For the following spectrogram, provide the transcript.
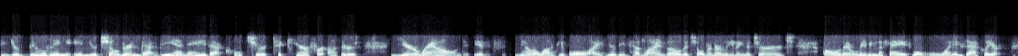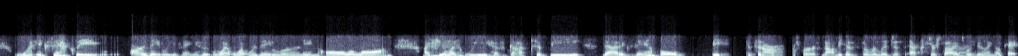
you're building in your children. That DNA, that culture to care for others year round. It's you know a lot of people. I hear these headlines. Oh, the children are leaving the church. Oh, they're leaving the faith. Well, what exactly are what exactly are they leaving? Who, what what were they learning all along? I feel Mm-hmm. like we have got to be that example because it's in our first, not because it's a religious exercise Right. we're doing. Okay,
